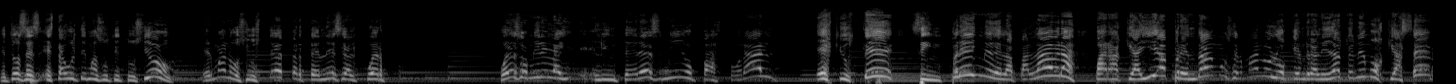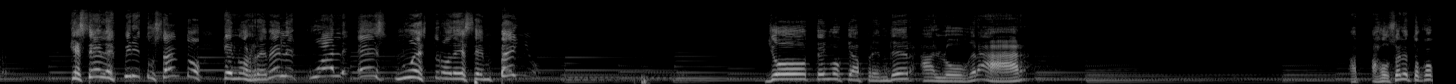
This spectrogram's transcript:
Entonces, esta última sustitución, hermano, si usted pertenece al cuerpo, por eso mire el interés mío pastoral es que usted se impregne de la palabra para que allí aprendamos, hermano, lo que en realidad tenemos que hacer. Que sea el Espíritu Santo que nos revele cuál es nuestro desempeño. Yo tengo que aprender a lograr. A, José le tocó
